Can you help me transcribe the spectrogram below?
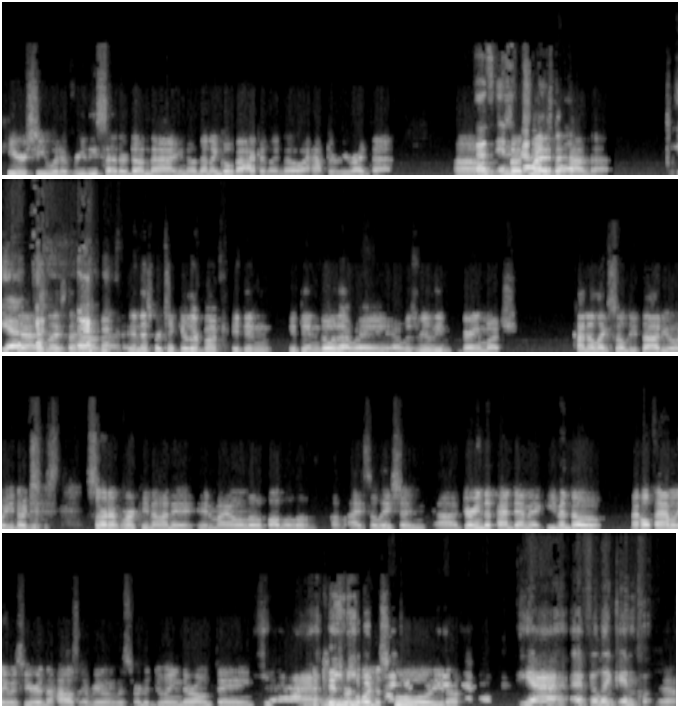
he or she would have really said or done that. You know, then I go back and I know I have to rewrite that. Um, so it's nice to have that. Yeah, yeah, it's nice to have that. In this particular book, it didn't it didn't go that way. I was really very much kind of like Solitario, you know, just sort of working on it in my own little bubble of, of isolation uh, during the pandemic. Even though my whole family was here in the house, everyone was sort of doing their own thing. Yeah, the kids we were going to school, you know. Yeah, I feel like in yeah.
